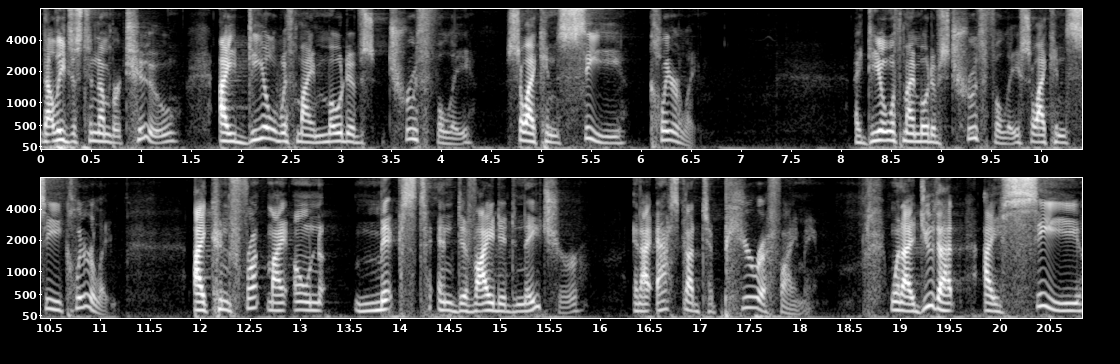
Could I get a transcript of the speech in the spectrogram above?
That leads us to number two. I deal with my motives truthfully so I can see clearly. I deal with my motives truthfully so I can see clearly. I confront my own mixed and divided nature and I ask God to purify me. When I do that, I see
